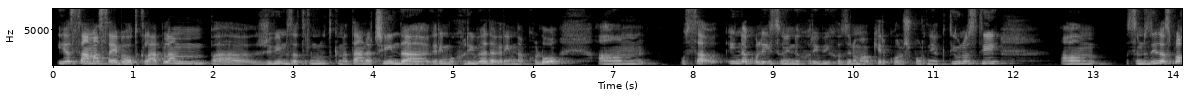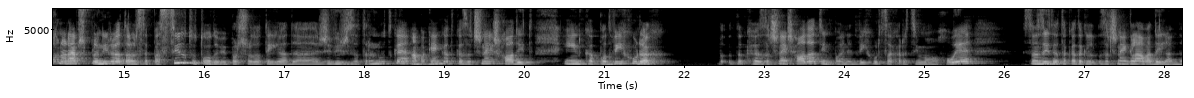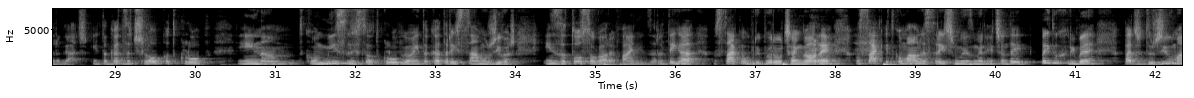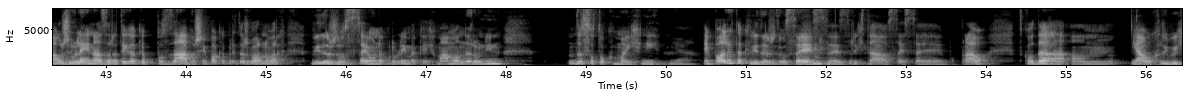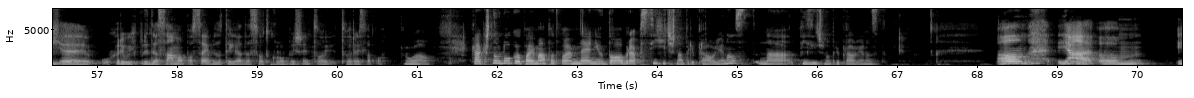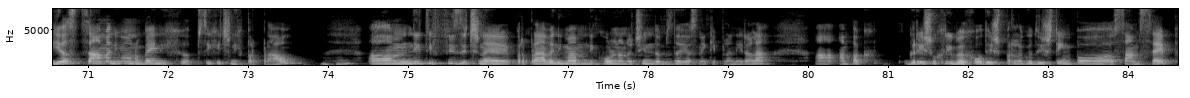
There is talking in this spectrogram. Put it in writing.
jaz sama sebe odklapljam, pa živim za trenutek na ta način, da grem v hribe, da grem na kolo. Um, vsa, in na kolesu, in na hribih, oziroma v kjerkoli športni aktivnosti. Um, se mi zdi, da sploh ne rabiš planirati, ali se pa siliti v to, da bi prišel do tega, da živiš za trenutke. Ampak Mhm. enkrat, ko začneš hoditi in ko po dveh urah, ko začneš hoditi in po ene dveh urah, recimo, hoje. Se mi zdi, da takrat začne glava delati drugače. In takrat se človek odklop, in um, tako misli se odklopijo, in takrat res sam uživaš. In zato so gore fajni. Zaradi tega vsakemu priporočam gore, vsak je tako malo nesrečen, jaz mi rečem, da pej v hribe, pač doživ malo življenja, zaradi tega, ker pozabiš. In pa, ko prideš gor na vrh, vidiš, vse one probleme, ki jih imamo na ravnin, da so tako majhni. Ja. In pa ali tako vidiš, da vse se zrihta, vse se popravi. Tako da, um, ja, v hribih, je, v hribih pride samo po sebi do tega, da se odklopiš in to, to je res lepo. Wow. Kakšno vlogo pa ima po tvojem mnenju dobra psihična pripravljenost na fizično pripravljenost? Um, ja, um, jaz sama nimam nobenih eh, psihičnih priprav. Mhm. Um, niti fizične priprave nimam nikoli na način, da bi zdaj jaz nekaj planirala. Uh, ampak greš v hribe, hodiš, prilagodiš tempo sam sebi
